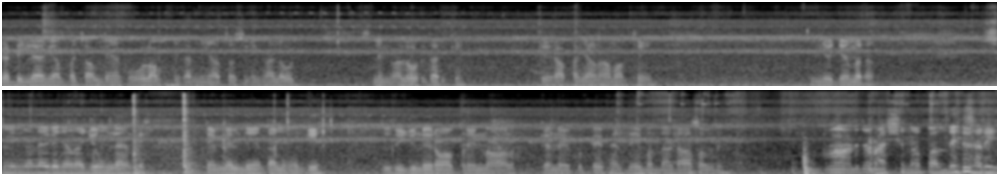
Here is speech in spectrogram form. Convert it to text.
ਗੱਡੀ ਲੈ ਕੇ ਆਪਾਂ ਚੱਲਦੇ ਆ ਕੋਲ, ਆਪਾਂ ਕਰਨੀ ਆ ਉੱਥੋਂ ਸਲਿੰਗਾਂ ਲੋਡ ਸਲਿੰਗਾਂ ਲੋਡ ਕਰਕੇ ਫਿਰ ਆਪਾਂ ਜਾਣਾ ਵਾ ਉੱਥੇ। ਜੋ ਜਮਰਾ ਸਲਿੰਗਾਂ ਲੈ ਕੇ ਜਾਣਾ ਜੂਮ ਲੈਣ ਤੇ ਤੇ ਮਿਲਦੇ ਆ ਤੁਹਾਨੂੰ ਅੱਗੇ। ਤੁਸੀਂ ਜੁੜੇ ਰਹੋ ਆਪਣੇ ਨਾਲ, ਕਿੰਨੇ ਕੁੱਤੇ ਫਿਰਦੇ, ਬੰਦਾ ਢਾ ਸਕਦੇ। ਪਲਾਂਟ ਚ ਰਸ਼ ਨਾ ਪਲਦੇ ਸਾਰੇ।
